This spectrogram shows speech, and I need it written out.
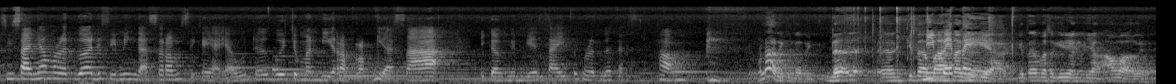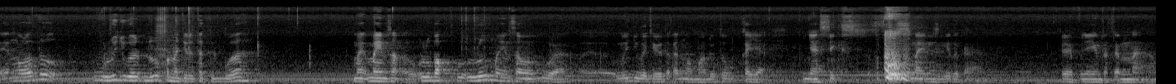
Sisanya menurut gue di sini nggak serem sih kayak ya udah gue cuman di rap rap biasa digangguin biasa itu menurut gue terseram. Menarik, menarik. Da- da- eh, kita Di bahas PT. lagi ya. Kita bahas lagi yang yang awal ya. Yang awal tuh lu juga dulu pernah cerita ke gua main, main sama lu lu main sama gua eh, lu juga ceritakan mama lu tuh kayak punya six, six nine gitu kan. Kayak punya indra keenam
